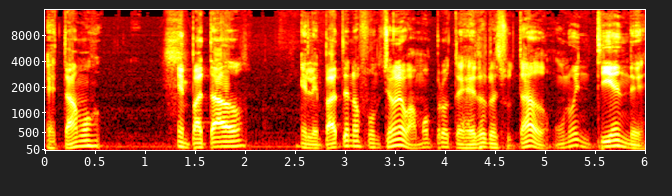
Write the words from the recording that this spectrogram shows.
estamos empatados, el empate no funciona, vamos a proteger el resultado. Uno entiende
